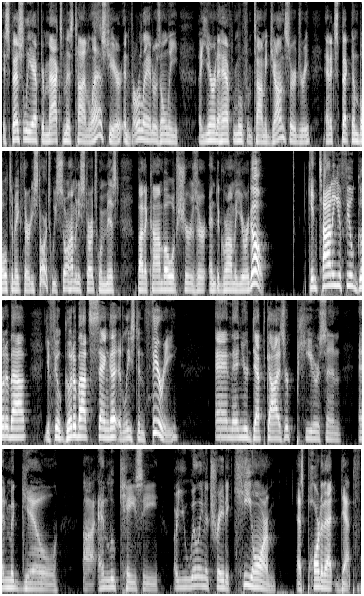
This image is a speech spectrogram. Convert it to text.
especially after Max missed time last year, and Verlander is only a year and a half removed from Tommy John surgery, and expect them both to make 30 starts. We saw how many starts were missed by the combo of Scherzer and DeGrom a year ago. Quintana, you feel good about. You feel good about Senga, at least in theory. And then your depth guys are Peterson and Megill uh, and Casey. Are you willing to trade a key arm as part of that depth?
